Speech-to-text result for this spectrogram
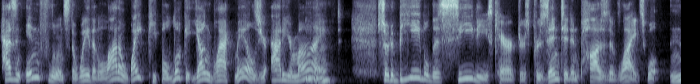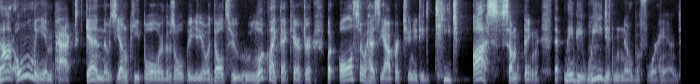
hasn't influenced the way that a lot of white people look at young black males you're out of your mm-hmm. mind mm-hmm. so to be able to see these characters presented in positive lights will not only impact again those young people or those old you know adults who, who look like that character but also has the opportunity to teach us something that maybe we mm-hmm. didn't know beforehand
